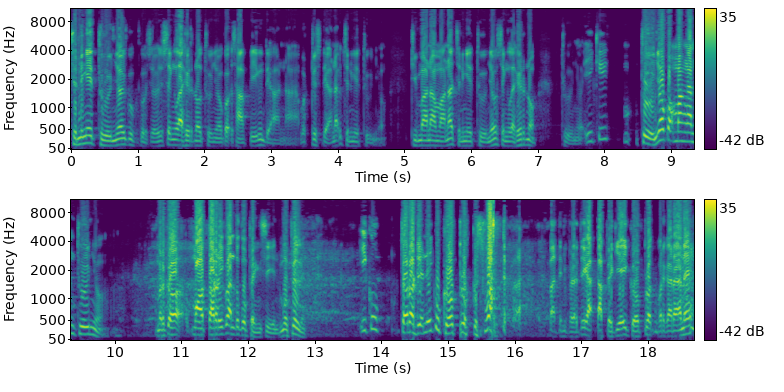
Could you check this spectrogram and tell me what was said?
Jenenge donya iku Gus, ya, sing lahirno donya kok sapi iku anak, wedhus ndek anak jenenge donya. Di mana-mana jenenge donya sing lahirno donya. Iki Dunia kok mangan dunia. Mereka motor itu kan bensin, mobil. Iku cara dia iku goblok Gus. Batin berarti kabeh kiai goblok perkarane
